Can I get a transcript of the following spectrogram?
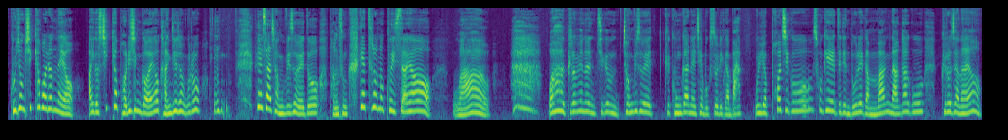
고정시켜버렸네요. 아, 이거 시켜버리신 거예요? 강제적으로? 회사 정비소에도 방송 크게 틀어놓고 있어요. wow. 와, 그러면은 지금 정비소에 그 공간에 제 목소리가 막 울려 퍼지고 소개해드린 노래가 막 나가고 그러잖아요.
